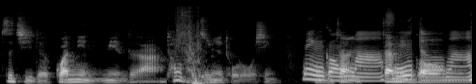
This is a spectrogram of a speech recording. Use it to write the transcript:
自己的观念里面的啊，通常是因为陀螺星。命嗯在宫吗？在命福德宫吗？？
